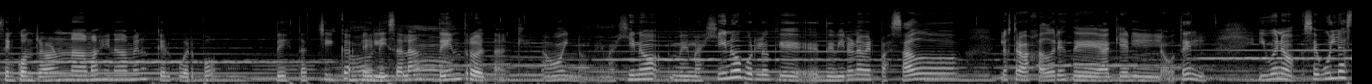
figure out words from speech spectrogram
se encontraron nada más y nada menos que el cuerpo de esta chica, Elisa Land, dentro del tanque. Ay, no, me imagino, me imagino por lo que debieron haber pasado los trabajadores de aquel hotel. Y bueno, según las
